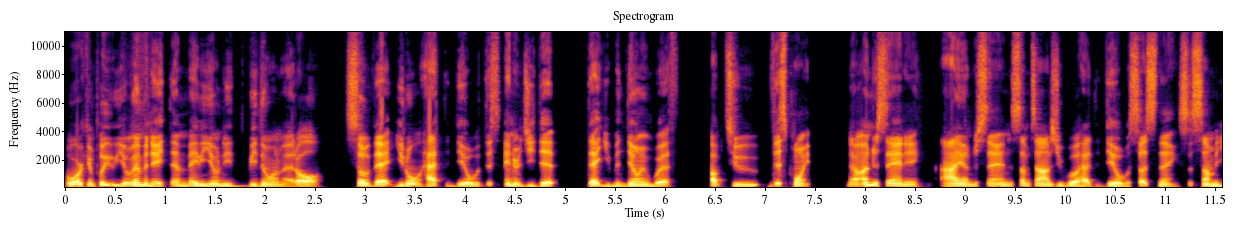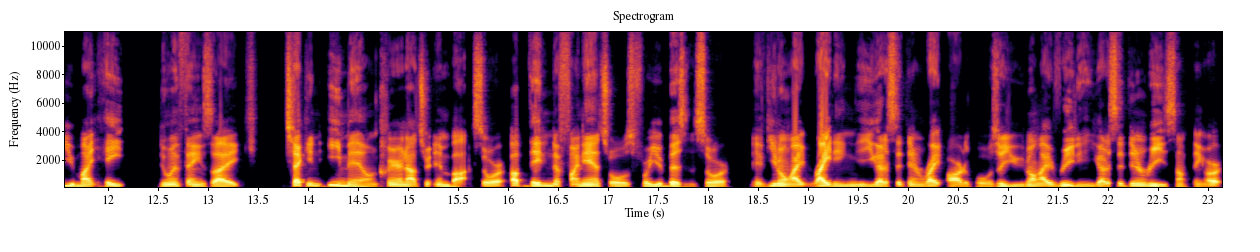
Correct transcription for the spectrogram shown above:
or completely eliminate them. Maybe you don't need to be doing them at all so that you don't have to deal with this energy dip that you've been dealing with up to this point. Now understanding i understand sometimes you will have to deal with such things. So some of you might hate doing things like checking email and clearing out your inbox or updating the financials for your business or if you don't like writing, you got to sit there and write articles, or you don't like reading, you got to sit there and read something, or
